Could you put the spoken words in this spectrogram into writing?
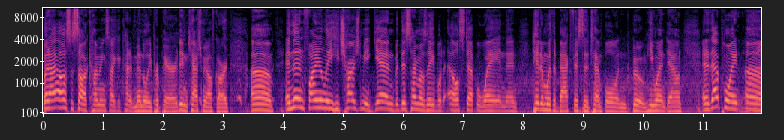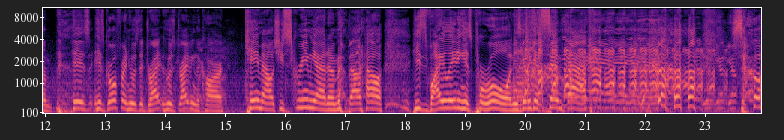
but I also saw it coming, so I could kind of mentally prepare. It didn't catch me off guard. Um, and then finally, he charged me again, but this time I was able to L step away and then hit him with a back fist to the temple, and boom, he went down. And at that point, um, his his girlfriend, who was the dri- who was driving the car. Came out, she's screaming at him about how he's violating his parole and he's gonna get sent back. So,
